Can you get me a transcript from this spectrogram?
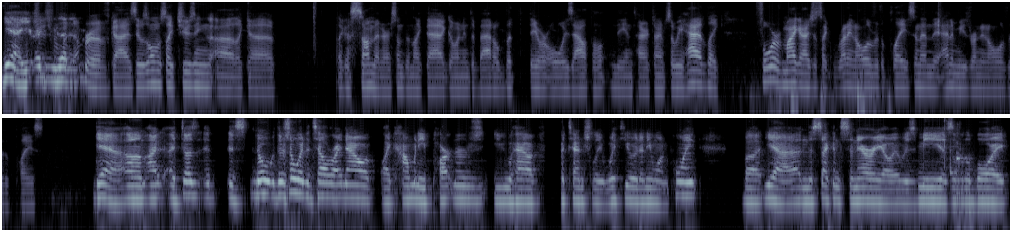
Yeah, You choose from a number of guys. It was almost like choosing uh, like a like a summon or something like that going into battle, but they were always out the, the entire time. So we had like four of my guys just like running all over the place, and then the enemies running all over the place. Yeah, um, I it does it, it's no there's no way to tell right now like how many partners you have potentially with you at any one point. But yeah, in the second scenario, it was me as a little boy,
